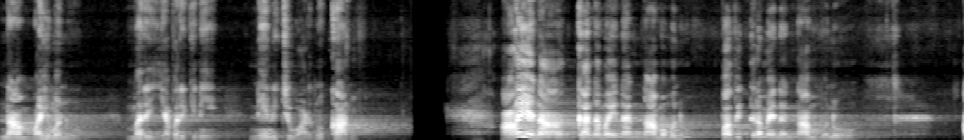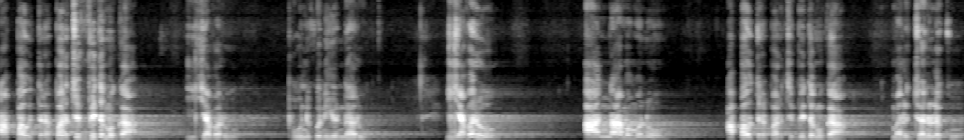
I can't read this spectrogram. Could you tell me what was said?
నా మహిమను మరి ఎవరికి నేనిచ్చువాడును కాను. ఆయన ఘనమైన నామమును పవిత్రమైన నామమును అపవిత్రపరచు విధముగా ఎవరు పూనుకొని ఉన్నారు ఎవరు ఆ నామమును అపవిత్రపరచు విధముగా మరి జనులకు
